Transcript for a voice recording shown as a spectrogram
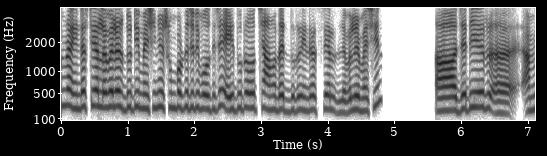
আমরা ইন্ডাস্ট্রিয়াল লেভেলের দুটি মেশিনের সম্পর্কে যদি বলতে চাই, এই দুটো হচ্ছে আমাদের দুটো ইন্ডাস্ট্রিয়াল লেভেলের মেশিন যেটির আমি,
